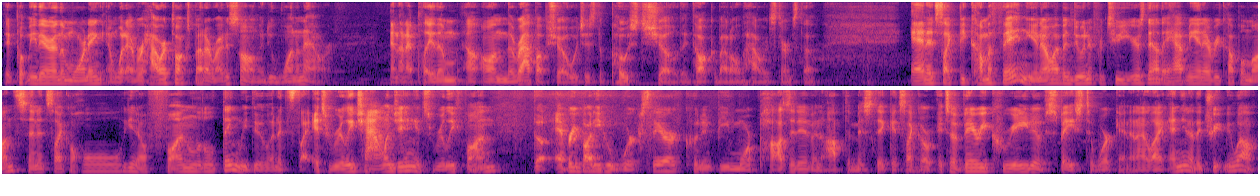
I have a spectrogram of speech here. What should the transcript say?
They put me there in the morning, and whatever Howard talks about, I write a song. I do one an hour, and then I play them uh, on the wrap up show, which is the post show. They talk about all the Howard Stern stuff, and it's like become a thing. You know, I've been doing it for two years now. They have me in every couple months, and it's like a whole you know fun little thing we do. And it's like it's really challenging. It's really fun. The everybody who works there couldn't be more positive and optimistic. It's like a it's a very creative space to work in, and I like and you know they treat me well.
